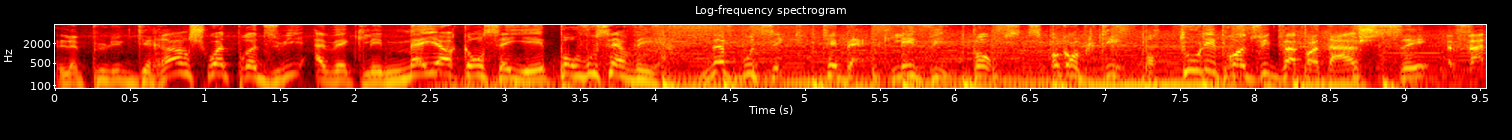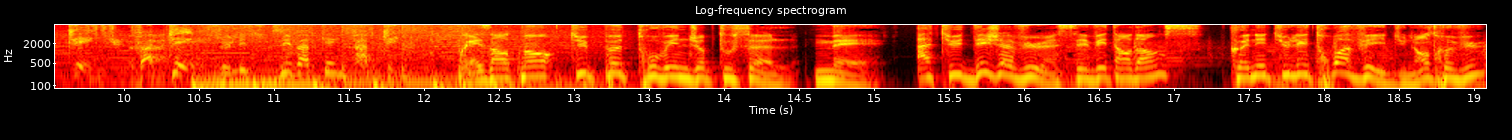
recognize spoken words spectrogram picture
le plus grand choix de produits avec les meilleurs conseillers pour vous servir. Neuf boutiques, Québec, Lévis, Beauce, c'est pas compliqué. Pour tous les produits de vapotage, c'est Vapking. Vapking, je l'étudie, Vapking, Vapking. Présentement, tu peux te trouver une job tout seul, mais as-tu déjà vu un CV tendance? Connais-tu les 3 V d'une entrevue?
